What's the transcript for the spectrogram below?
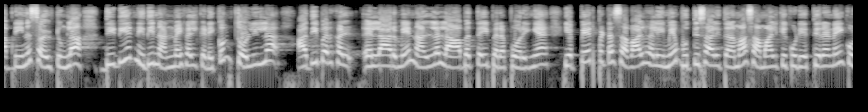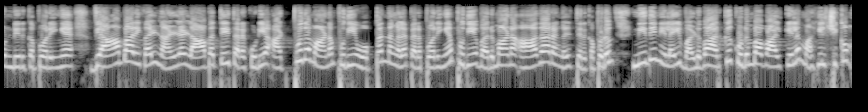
அப்படின்னு சொல்லட்டுங்களா? திடீர் நிதி நன்மைகள் கிடைக்கும். தொழில அதிபர்கள் எல்லாருமே நல்ல லாபத்தை பெற போகிறீங்க எப்பேற்பட்ட சவால்களையுமே புத்திசாலித்தனமாக சமாளிக்கக்கூடிய திறனை கொண்டிருக்க போகிறீங்க வியாபாரிகள் நல்ல லாபத்தை தரக்கூடிய அற்புதமான புதிய ஒப்பந்தங்களை பெற போகிறீங்க புதிய வருமான ஆதாரங்கள் திறக்கப்படும். நிதிநிலை வலுவா குடும்ப வாழ்க்கையில் மகிழ்ச்சிக்கும்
